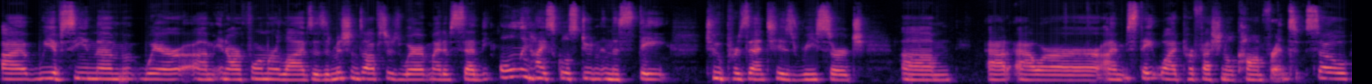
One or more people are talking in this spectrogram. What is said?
uh, we have seen them where um, in our former lives as admissions officers, where it might have said the only high school student in the state to present his research um, at our um, statewide professional conference. So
